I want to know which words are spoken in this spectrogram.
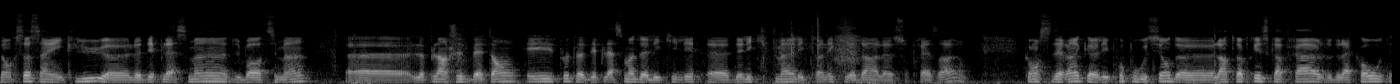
Donc ça, ça inclut euh, le déplacement du bâtiment, euh, le plancher de béton et tout le déplacement euh, de l'équipement électronique qu'il y a dans le surpresseur. Considérant que les propositions de l'entreprise coffrage de la côte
